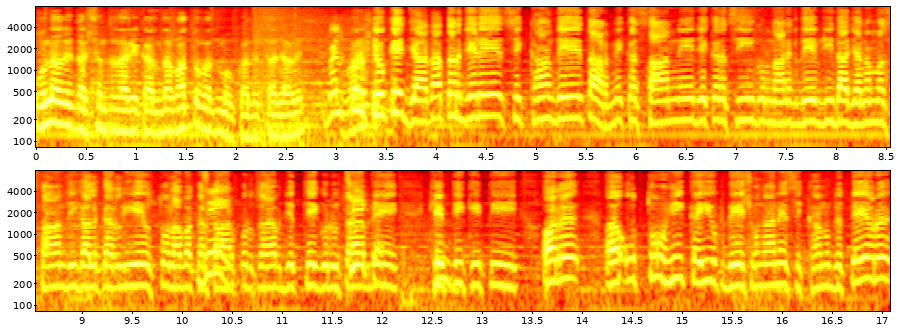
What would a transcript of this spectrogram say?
ਉਹਨਾਂ ਦੇ ਦਰਸ਼ਨ ਦਿਦਾਰੇ ਕਰਨ ਦਾ ਵੱਧ ਤੋਂ ਵੱਧ ਮੌਕਾ ਦਿੱਤਾ ਜਾਵੇ। ਬਿਲਕੁਲ ਕਿਉਂਕਿ ਜ਼ਿਆਦਾਤਰ ਜਿਹੜੇ ਸਿੱਖਾਂ ਦੇ ਧਾਰਮਿਕ ਸਥਾਨ ਨੇ ਜੇਕਰ ਅਸੀਂ ਗੁਰੂ ਨਾਨਕ ਦੇਵ ਜੀ ਦਾ ਜਨਮ ਸਥਾਨ ਦੀ ਗੱਲ ਕਰ ਲਈਏ ਉਸ ਤੋਂ ਇਲਾਵਾ ਕਰਤਾਰਪੁਰ ਸਾਹਿਬ ਜਿੱਥੇ ਗੁਰੂ ਸਾਹਿਬ। ਨੇ ਖੇਤੀ ਕੀਤੀ ਔਰ ਉੱਥੋਂ ਹੀ ਕਈ ਉਪਦੇਸ਼ ਉਹਨਾਂ ਨੇ ਸਿੱਖਾਂ ਨੂੰ ਦਿੱਤੇ ਔਰ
